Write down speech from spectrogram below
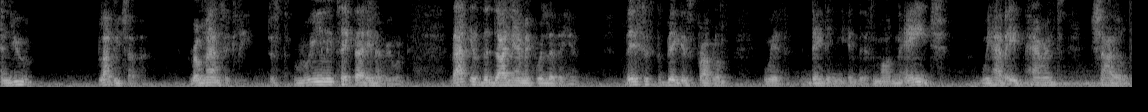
And you love each other romantically. Just really take that in, everyone. That is the dynamic we're living in. This is the biggest problem with dating in this modern age we have a parent-child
